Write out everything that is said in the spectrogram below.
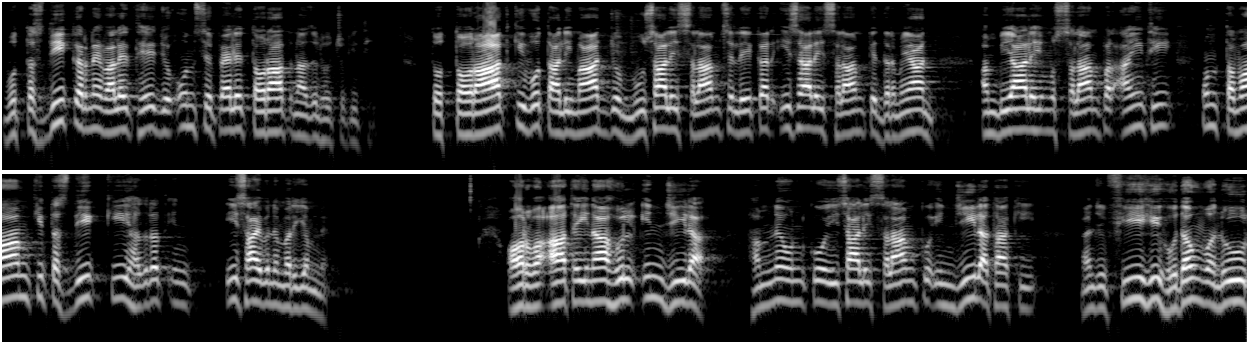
وہ تصدیق کرنے والے تھے جو ان سے پہلے تورات نازل ہو چکی تھی۔ تو تورات کی وہ تعلیمات جو موسا علیہ السلام سے لے کر عیسیٰ علیہ السلام کے درمیان امبیا علیہم السلام پر آئی تھیں، ان تمام کی تصدیق کی حضرت ان عیسیٰ ابن مریم نے۔ اور وہ آتعینہ الانجیلا ہم نے ان کو عیسیٰ علیہ السلام کو انجیل عطا کی۔ ہاں جی فی ہی ہدم و نور،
